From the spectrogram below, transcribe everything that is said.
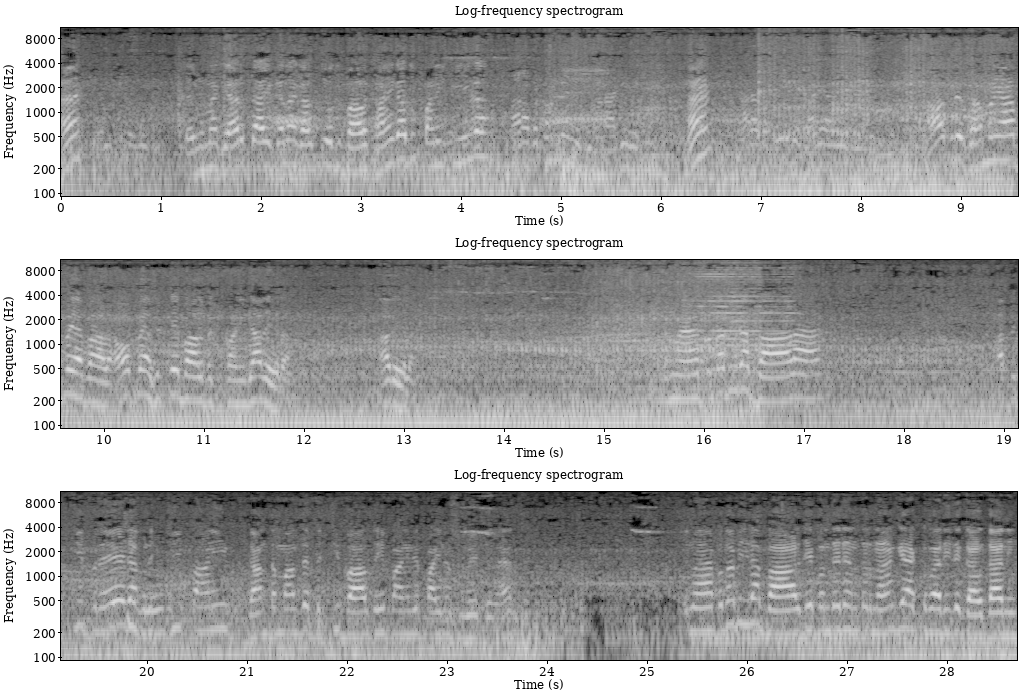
ਹੈ ਤੈਨੂੰ ਮੈਂ ਕਿਹਾ ਤਾਏ ਕਹਿੰਦਾ ਗਲਤੀ ਹੋ ਗਈ ਬਾਲ ਖਾਏਗਾ ਤੂੰ ਪਾਣੀ ਪੀਏਗਾ? ਹੈ? ਆਹ ਤੇਰੇ ਸਾਹਮਣੇ ਆ ਪਿਆ ਬਾਲ ਆਹ ਪਿਆ ਸਿੱਟੇ ਬਾਲ ਵਿੱਚ ਪਾਣੀ ਦਾ ਦੇਖ ਲੈ। ਆਹ ਦੇਖ ਲੈ। ਮੈਂ ਪਤਾ ਵੀ ਇਹਦਾ ਬਾਲ ਆ। ਆ ਵਿੱਚੀ ਬਰੇਡ ਆ ਵਿੱਚੀ ਪਾਣੀ ਗੰਦ ਮੰਦ ਦੇ ਵਿੱਚੀ ਬਾਲ ਤੇ ਪਾਣੀ ਦੇ ਪਾਈ ਨੂੰ ਸੂਏ ਚ ਰਹਿਣ ਤੁਹਾਨੂੰ ਆ ਪਤਾ ਵੀ ਜਿਹੜਾ ਵਾਲ ਜੇ ਬੰਦੇ ਦੇ ਅੰਦਰ ਲੰਘ ਗਿਆ ਇੱਕ ਵਾਰੀ ਤੇ ਗਲਦਾ ਨਹੀਂ।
